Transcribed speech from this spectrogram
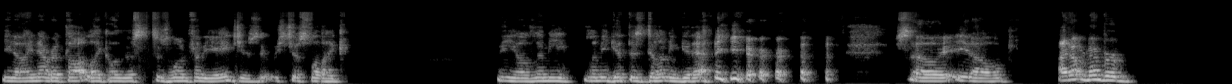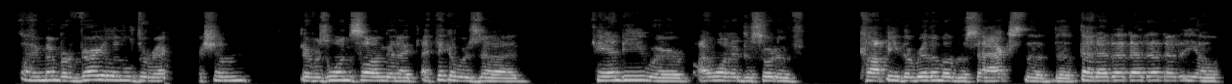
you know i never thought like oh this is one for the ages it was just like you know let me let me get this done and get out of here so you know i don't remember i remember very little direction there was one song that i, I think it was uh Candy, where I wanted to sort of copy the rhythm of the sax, the the da da da da da da. You know,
